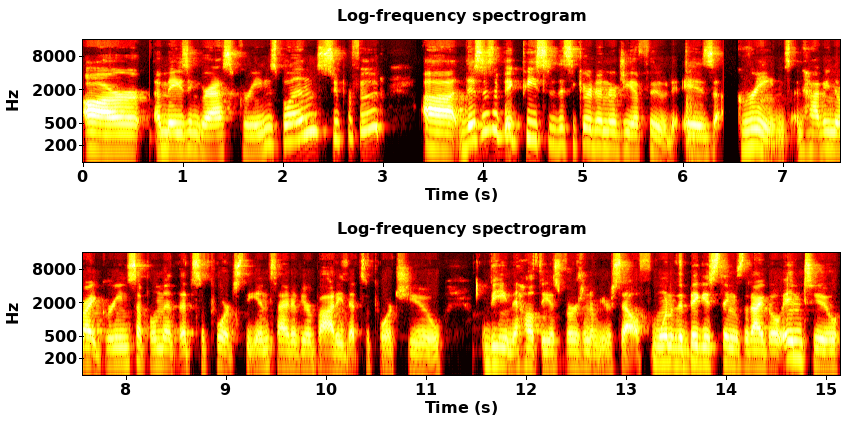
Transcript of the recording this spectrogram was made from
are amazing grass greens blends superfood. Uh, this is a big piece of the secret energy of food is greens and having the right green supplement that supports the inside of your body that supports you being the healthiest version of yourself. One of the biggest things that I go into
